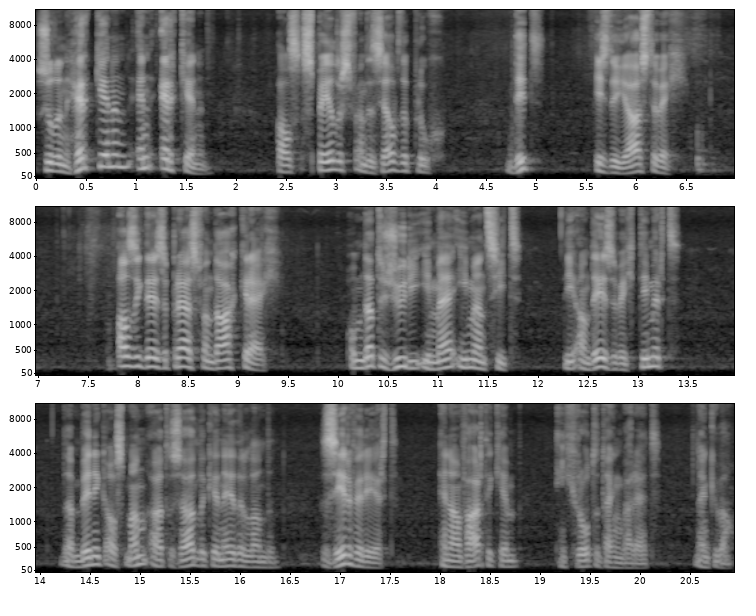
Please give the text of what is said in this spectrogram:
zullen herkennen en erkennen als spelers van dezelfde ploeg. Dit is de juiste weg. Als ik deze prijs vandaag krijg, omdat de jury in mij iemand ziet die aan deze weg timmert, dan ben ik als man uit de zuidelijke Nederlanden zeer vereerd en aanvaard ik hem in grote dankbaarheid. Dank u wel.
